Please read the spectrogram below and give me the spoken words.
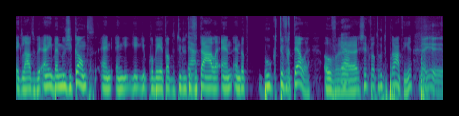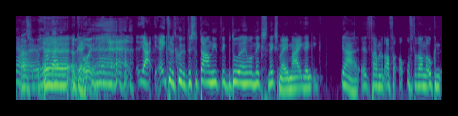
Ik laat het, weer- en je bent muzikant en, en je, je, je probeert dat natuurlijk te vertalen en, en dat boek te vertellen over... Ja. eh zit ik wel te goed te praten hier? Nee, eh, Ja, ja, super. heel Eh, duidelijk. Oké. Ik hoor je. ja, ik vind het goed. Het is totaal niet... Ik bedoel er helemaal niks, niks mee. Maar ik denk... Ik, ja, het vraag me dat af of dat dan ook een,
